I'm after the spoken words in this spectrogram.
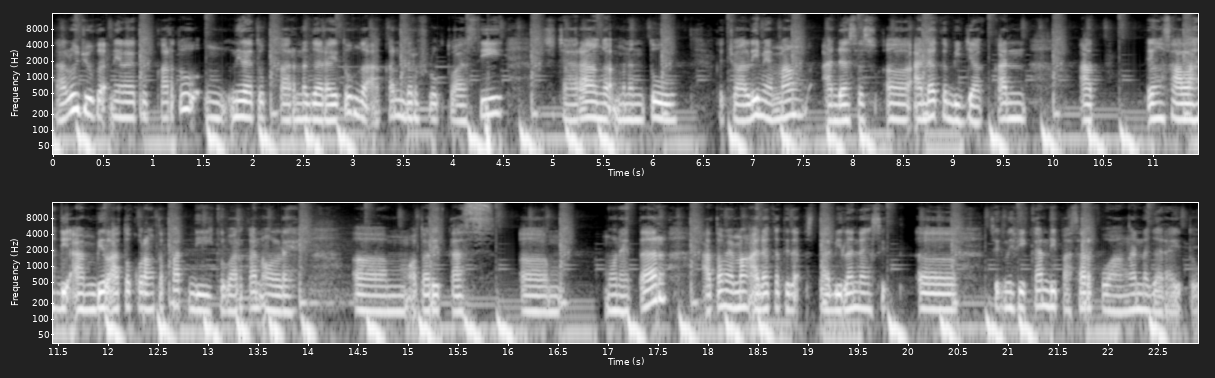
Lalu juga nilai tukar tuh nilai tukar negara itu nggak akan berfluktuasi secara nggak menentu kecuali memang ada ses, uh, ada kebijakan at, yang salah diambil atau kurang tepat dikeluarkan oleh um, otoritas um, moneter atau memang ada ketidakstabilan yang uh, signifikan di pasar keuangan negara itu.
